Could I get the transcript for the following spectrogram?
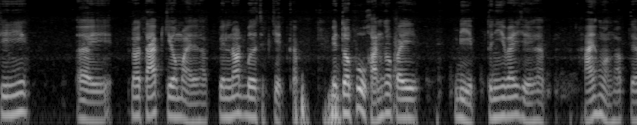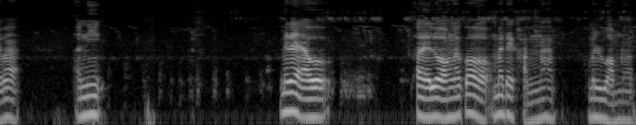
ทีนี้เอ่ยเราตับเกลียวใหม่เลยครับเป็นน็อตเบอร์สิบเจ็ดครับ เป็นตัวผู้ขันเข้าไปบีบตัวนี้ไว้เฉยครับ หายห่วงครับ แต่ว่าอันนี้ ไม่ได้เอาอะไรรองแล้วก็ไม่ได้ขันนะครับ มันรวมนะครับ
